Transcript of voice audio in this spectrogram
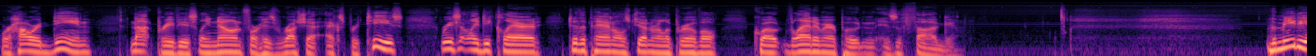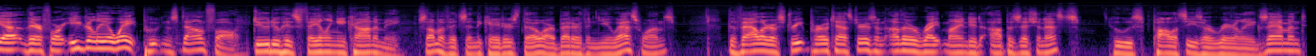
where Howard Dean not previously known for his Russia expertise, recently declared to the panel's general approval, quote, Vladimir Putin is a thug. The media, therefore, eagerly await Putin's downfall due to his failing economy. Some of its indicators, though, are better than U.S. ones. The valor of street protesters and other right minded oppositionists, whose policies are rarely examined,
